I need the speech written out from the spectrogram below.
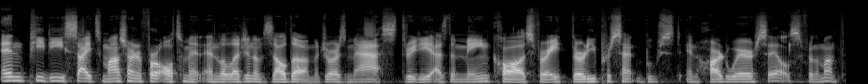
NPD cites Monster Hunter 4 Ultimate and The Legend of Zelda Majora's Mask 3D as the main cause for a 30% boost in hardware sales for the month.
